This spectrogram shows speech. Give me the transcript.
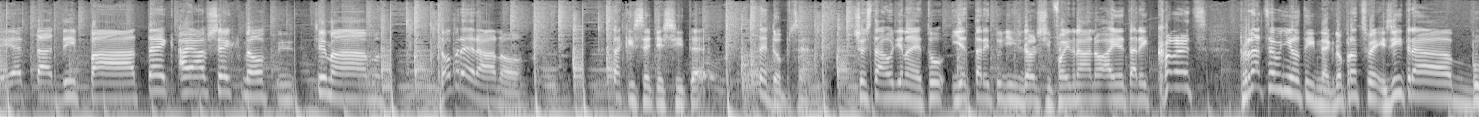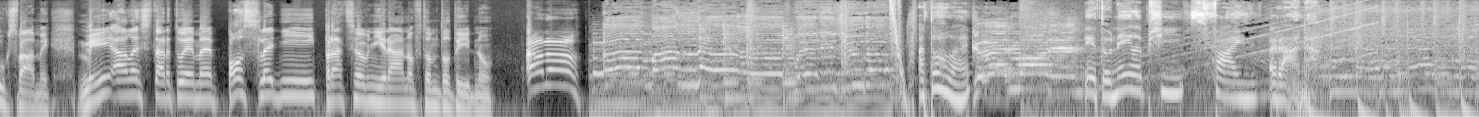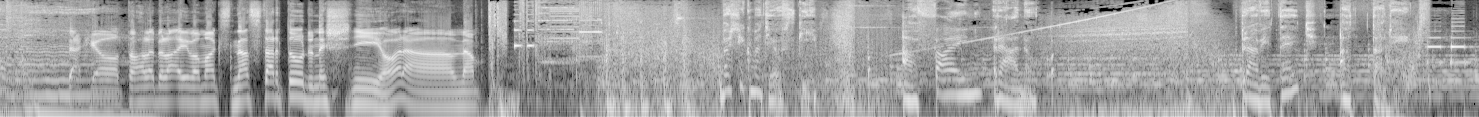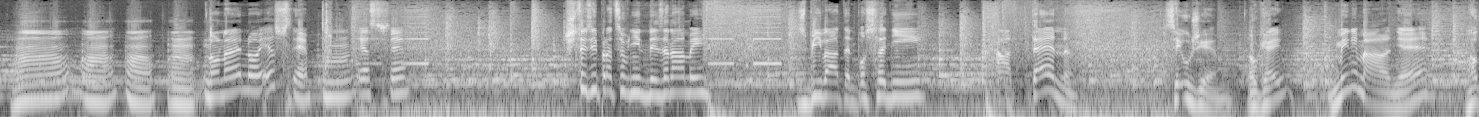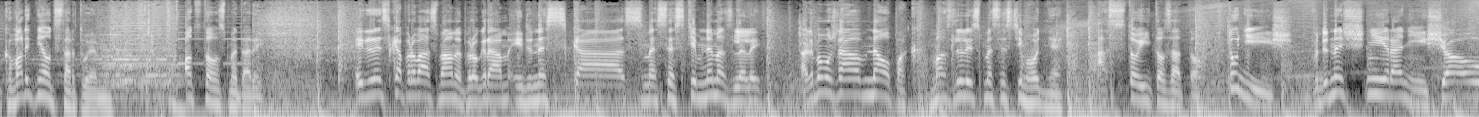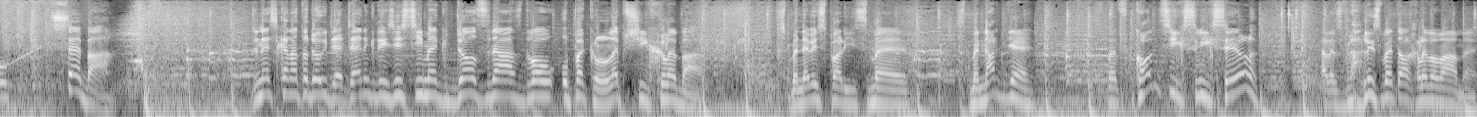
Je tady pátek a já všechno tě mám. Dobré ráno. Taky se těšíte? To je dobře. Šestá hodina je tu, je tady tudíž další fajn ráno a je tady konec pracovního týdne. Kdo pracuje i zítra, Bůh s vámi. My ale startujeme poslední pracovní ráno v tomto týdnu. Ano! A tohle je to nejlepší z Fajn rána. Tak jo, tohle byla Eva Max na startu dnešního rána. Vašek Matějovský a Fajn ráno. Právě teď a tady. No ne, no jasně, mm, jasně. Čtyři pracovní dny za námi, zbývá ten poslední a ten si užijem, OK? Minimálně ho kvalitně odstartujeme. Od toho jsme tady. I dneska pro vás máme program, i dneska jsme se s tím nemazlili. A nebo možná naopak, mazlili jsme se s tím hodně. A stojí to za to. Tudíž v dnešní ranní show třeba Dneska na to dojde den, kdy zjistíme, kdo z nás dvou upekl lepší chleba. Jsme nevyspalí, jsme, jsme na dně, jsme v koncích svých sil, ale zvládli jsme to a chleba máme.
